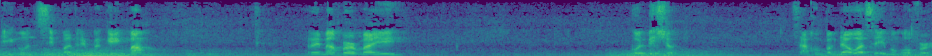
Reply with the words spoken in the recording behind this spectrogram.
Ingon si Padre Paking, Ma'am, remember my condition sa akong pagdawat sa imong offer.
